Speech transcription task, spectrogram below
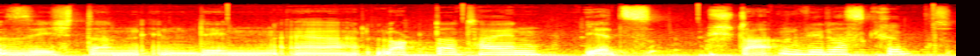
sehe ich dann in den äh, Log-Dateien. Jetzt starten wir das Skript.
